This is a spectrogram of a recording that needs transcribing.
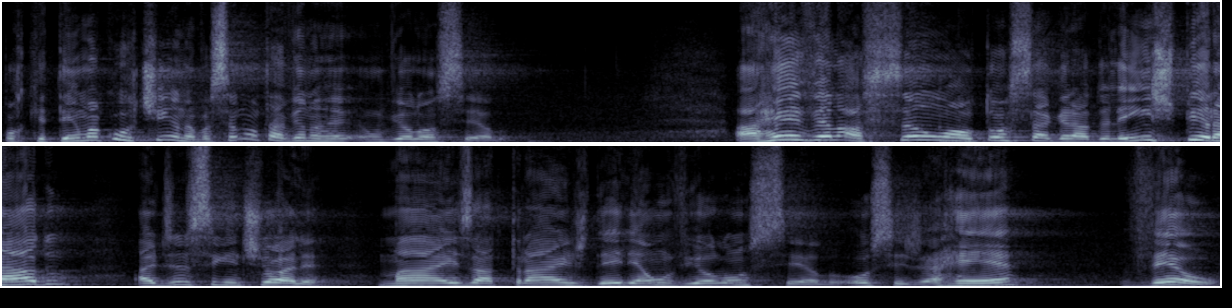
porque tem uma cortina, você não está vendo um violoncelo. A revelação, o autor sagrado, ele é inspirado a dizer o seguinte: olha, mas atrás dele é um violoncelo, ou seja, ré, véu,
